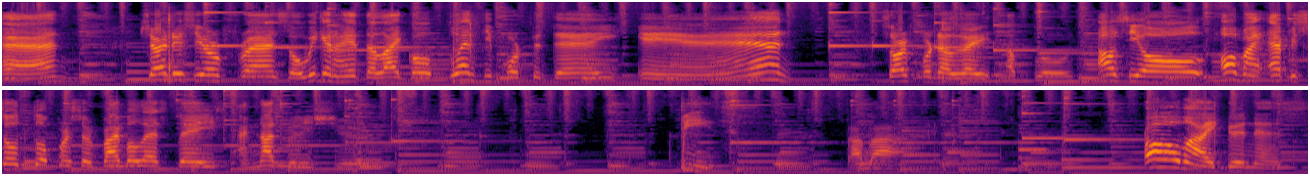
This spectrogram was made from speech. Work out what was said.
And share this to your friends so we can hit the like goal 20 for today. And sorry for the late upload. I'll see all on my episode 2 of my survival let's plays. I'm not really sure. Peace. Bye bye. Oh my goodness.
